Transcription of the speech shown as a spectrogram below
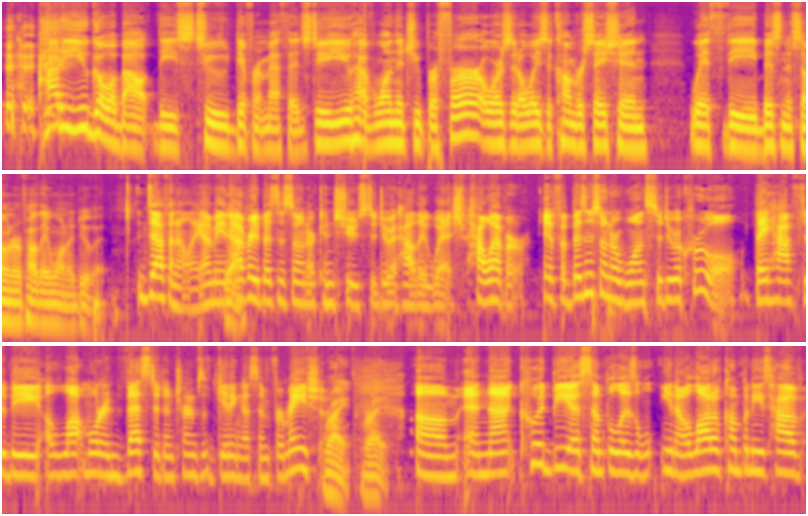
how do you go about these two different methods? Do you have one that you prefer, or is it always a conversation with the business owner of how they want to do it? Definitely. I mean, Yeah. every business owner can choose to do it how they wish. However, if a business owner wants to do accrual, they have to be a lot more invested in terms of getting us information. Right, right. Um, and that could be as simple as, you know, a lot of companies have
